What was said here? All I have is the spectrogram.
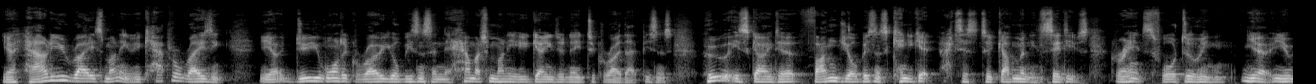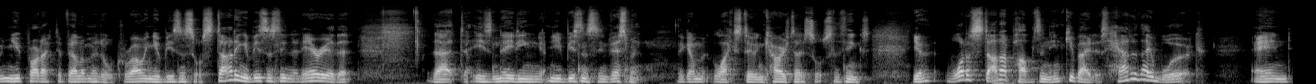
You know, how do you raise money? capital raising. You know, do you want to grow your business and how much money are you going to need to grow that business? Who is going to fund your business? Can you get access to government incentives, grants for doing, you know, your new product development or growing your business or starting a business in an area that, that is needing new business investment? The government likes to encourage those sorts of things. You know, what are startup hubs and incubators? How do they work? And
